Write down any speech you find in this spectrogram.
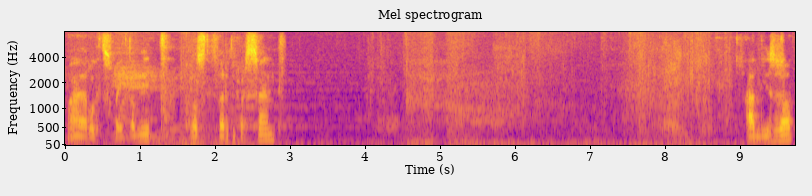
Well, let's wait a bit. Close to 30%. Add this up.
